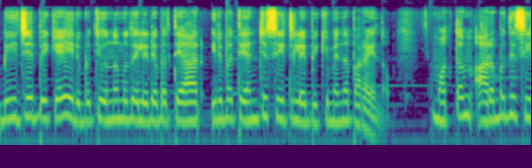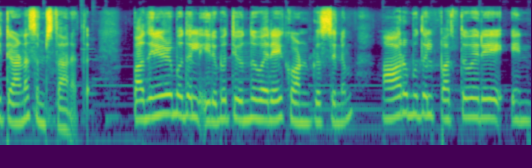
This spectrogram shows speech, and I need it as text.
ബി ജെ പിക്ക് ഇരുപത്തിയൊന്ന് മുതൽ ഇരുപത്തിയഞ്ച് സീറ്റ് ലഭിക്കുമെന്ന് പറയുന്നു. മൊത്തം അറുപത് സീറ്റാണ് സംസ്ഥാനത്ത്. പതിനേഴ് മുതൽ ഇരുപത്തിയൊന്ന് വരെ കോൺഗ്രസിനും ആറ് മുതൽ പത്ത് വരെ എൻ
